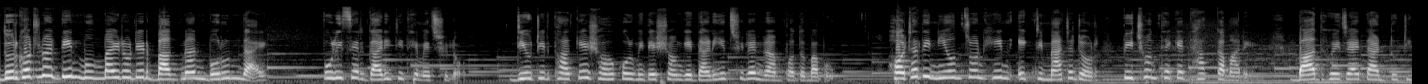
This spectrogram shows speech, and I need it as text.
দুর্ঘটনার দিন মুম্বাই রোডের বাগনান বরুন্দায় পুলিশের গাড়িটি থেমেছিল। ডিউটির ফাঁকে সহকর্মীদের সঙ্গে দাঁড়িয়েছিলেন রামপদবাবু। হঠাৎই নিয়ন্ত্রণহীন একটি ম্যাটাডোর পিছন থেকে ধাক্কা মারে। বাদ হয়ে যায় তার দুটি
